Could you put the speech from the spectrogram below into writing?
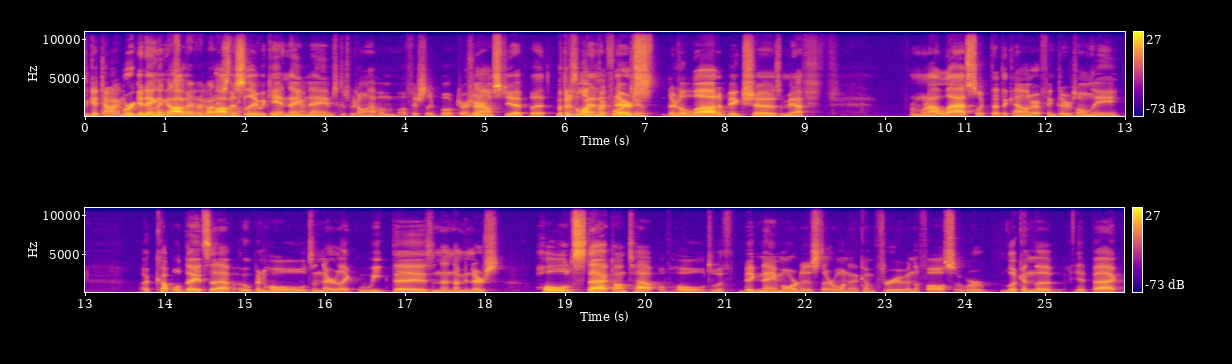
it's a good time. we're getting think that's what ob- everybody's obviously thinking. we can't name Yeah. names because we don't have them officially booked or Sure. announced yet. But But there's a lot to look forward there's, There's a lot of big shows. I mean, I from when I last looked at the calendar, I think there's only a couple dates that have open holds and they're like weekdays and then I mean there's holds stacked on top of holds with big name artists that are wanting to come through in the fall. So we're looking to hit back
